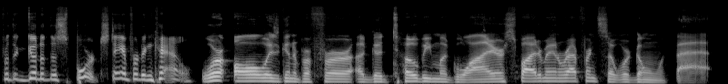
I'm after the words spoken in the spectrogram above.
for the good of the sport, Stanford and Cal. We're always going to prefer a good Tobey Maguire Spider-Man reference, so we're going with that.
